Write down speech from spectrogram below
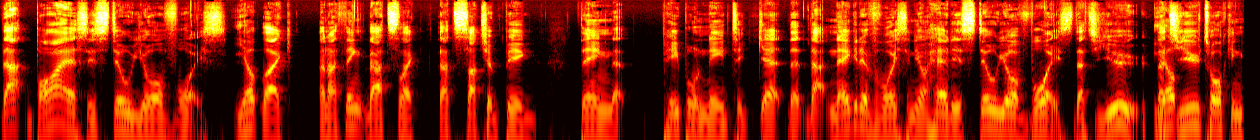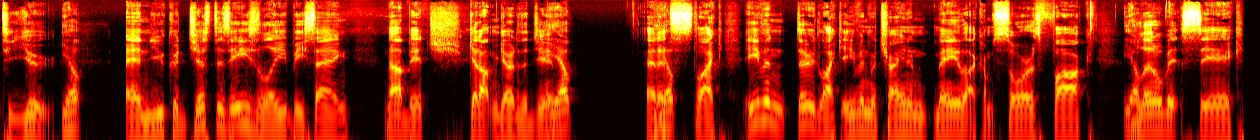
that bias is still your voice. Yep. Like, and I think that's like that's such a big thing that people need to get that that negative voice in your head is still your voice. That's you. That's Yep. you talking to you. Yep. And you could just as easily be saying, "Nah, bitch, get up and go to the gym." Yep. And Yep. it's like, even, dude, like, even with training me, like, I'm sore as fuck, a Yep. little bit sick,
